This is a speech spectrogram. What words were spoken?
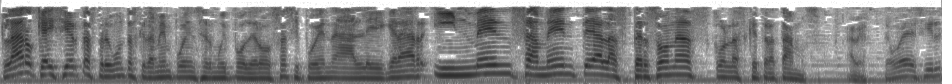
Claro que hay ciertas preguntas que también pueden ser muy poderosas y pueden alegrar inmensamente a las personas con las que tratamos. A ver, te voy a decir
